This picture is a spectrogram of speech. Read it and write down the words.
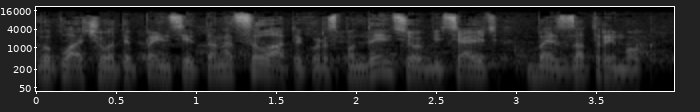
Виплачувати пенсії та надсилати кореспонденцію обіцяють без затримок.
